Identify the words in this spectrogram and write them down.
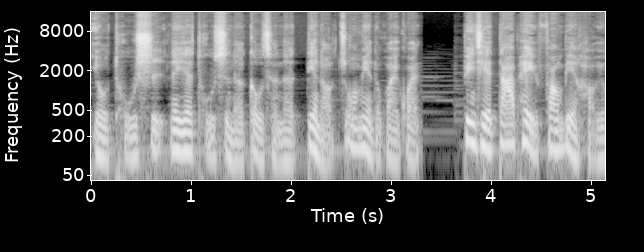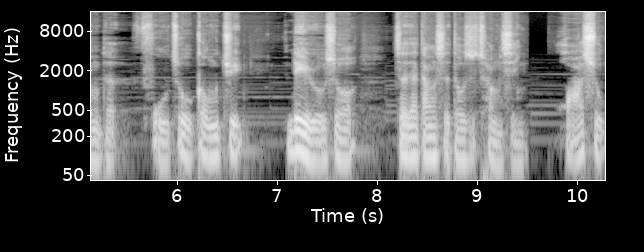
有图示，那些图示呢，构成了电脑桌面的外观，并且搭配方便好用的辅助工具，例如说，这在当时都是创新，滑鼠，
